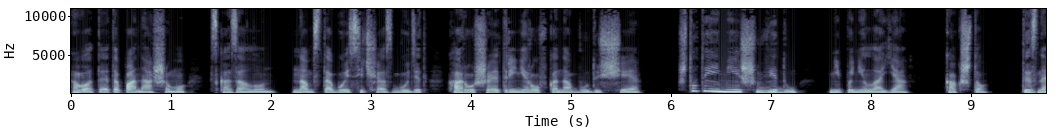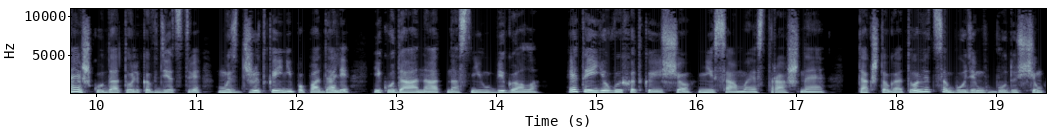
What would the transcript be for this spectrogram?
«Вот это по-нашему», — сказал он. «Нам с тобой сейчас будет хорошая тренировка на будущее». «Что ты имеешь в виду?» — не поняла я. «Как что? Ты знаешь, куда только в детстве мы с Джиткой не попадали и куда она от нас не убегала? Это ее выходка еще не самая страшная, так что готовиться будем к будущим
